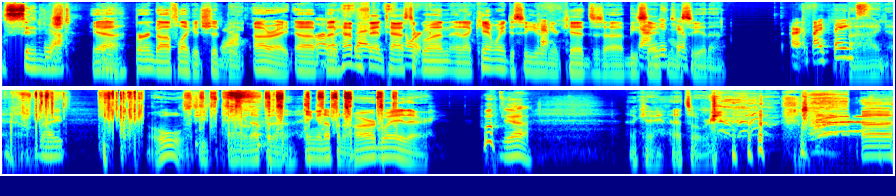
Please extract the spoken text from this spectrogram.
Singed. Yeah. Yeah, burned off like it should be. All right, uh, I'm but have a fantastic It's one, and I can't wait to see you and your kids. Uh, be Yeah, safe, and we'll see you then. All right. Bye. Thanks. Bye now. Bye. Oh, she's hanging up in a hanging up in a hard way there. Yeah. Okay, that's over. uh,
